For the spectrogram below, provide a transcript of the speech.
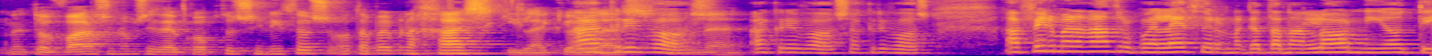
με το βάρος ενός ψευδοκόπτου συνήθως όταν πρέπει να χάσει κιλά κιόλας. Ακριβώς, Ναι. ακριβώς, ακριβώς. Αφήνουμε έναν άνθρωπο ελεύθερο να καταναλώνει ό,τι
